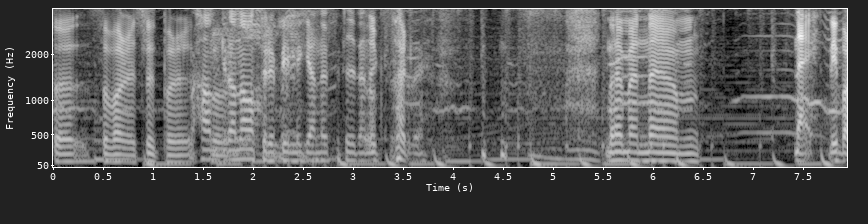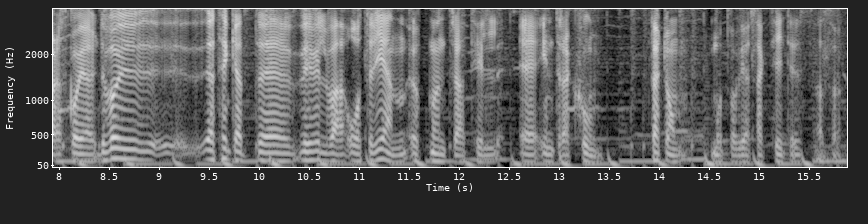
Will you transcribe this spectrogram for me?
Så, så var det slut på det. på- Handgranater är billiga nu för tiden också. Exakt. så det- Nej men... ehm, nej, vi bara skojar. Det var ju... Jag tänker att eh, vi vill bara återigen uppmuntra till eh, interaktion. Tvärtom mot vad vi har sagt hittills alltså.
